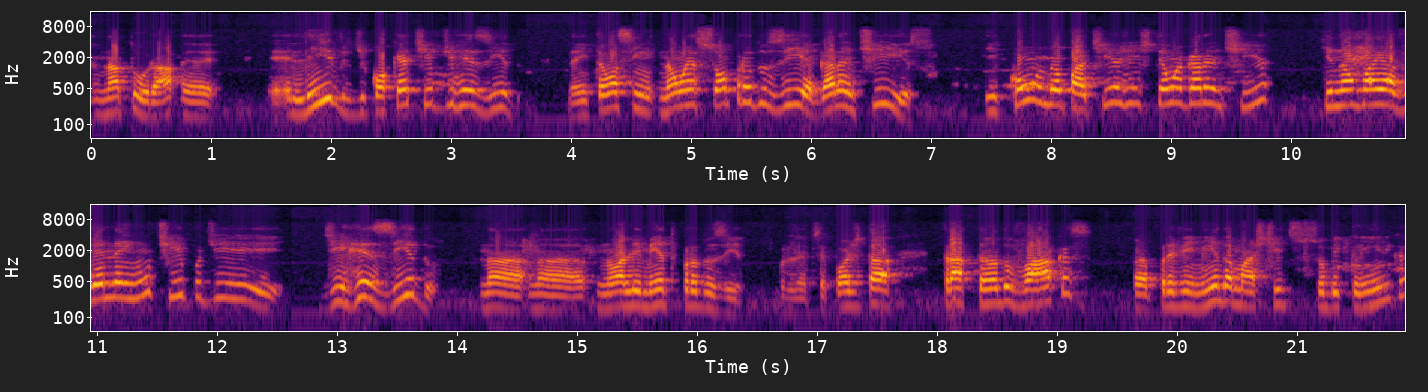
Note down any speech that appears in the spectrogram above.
natural, é, é, livre de qualquer tipo de resíduo. Né? Então, assim, não é só produzir, é garantir isso. E com homeopatia a gente tem uma garantia que não vai haver nenhum tipo de, de resíduo na, na, no alimento produzido. Por exemplo, você pode estar tratando vacas, pra, prevenindo a mastite subclínica,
